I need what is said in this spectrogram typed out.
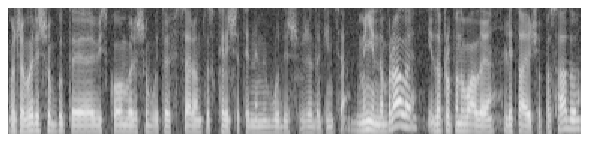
вже вирішив бути військовим, вирішив бути офіцером, то скоріше ти ним і будеш вже до кінця. Мені набрали і запропонували літаючу посаду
